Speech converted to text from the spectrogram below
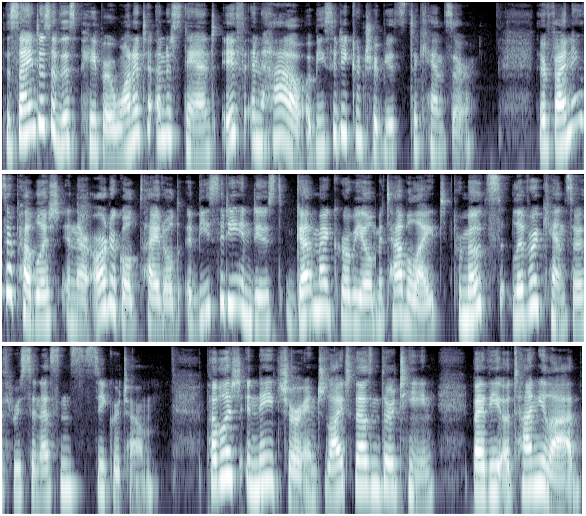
The scientists of this paper wanted to understand if and how obesity contributes to cancer. Their findings are published in their article titled Obesity-Induced Gut Microbial Metabolite Promotes Liver Cancer Through Senescence Secretome, published in Nature in July 2013 by the Ohtani Lab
